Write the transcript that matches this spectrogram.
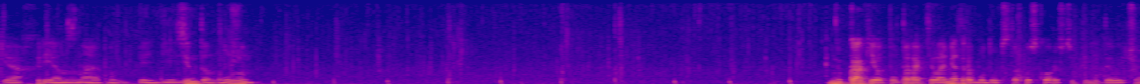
Я хрен знает. Ну, бензин-то нужен. Ну как я вот полтора километра буду с такой скоростью пилить? Да вы чё?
